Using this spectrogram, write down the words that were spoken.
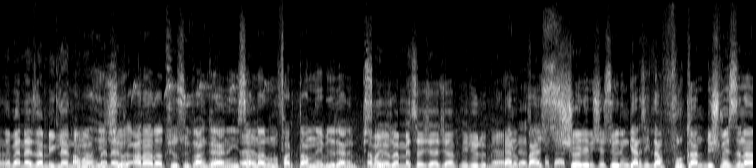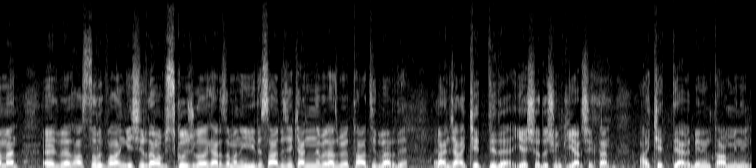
Aynen. de ben her zaman bilgilendiriyorum. Ama ben hiç her yok. zaman- Ara ara atıyorsun kanka yani. İnsanlar bunu farklı anlayabilir yani. Ama yok Psikolojik- ben mesaja cevap veriyorum ya. yani Biraz ben kafa şöyle bir şey söyleyeyim. Gerçekten Furkan düşmesine rağmen evet biraz hastalık falan geçirdi ama psikolojik olarak her zaman iyiydi. Sadece kendine biraz böyle tatil verdi. Bence hak etti de. Yaşadı çünkü gerçekten hak etti yani benim tahminim.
